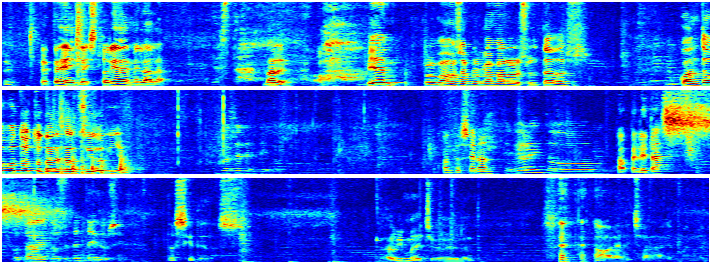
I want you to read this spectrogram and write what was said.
Sí. PP, la historia de Melala. Vale. Bien, pues vamos a proclamar los resultados. ¿Cuántos votos totales han sido, niño? 272. ¿Cuántos eran? Te veo lento. Papeletas. Total es 272, sí. 272. Alguien me ha dicho que veo lento. no, le han dicho a Emmanuel.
